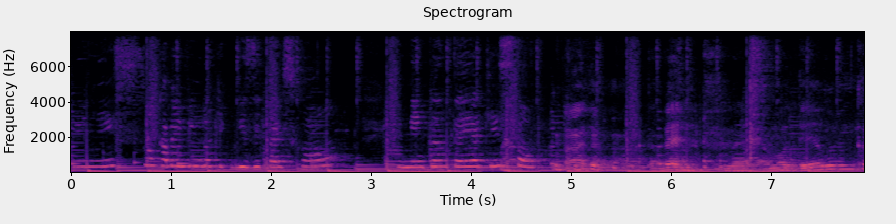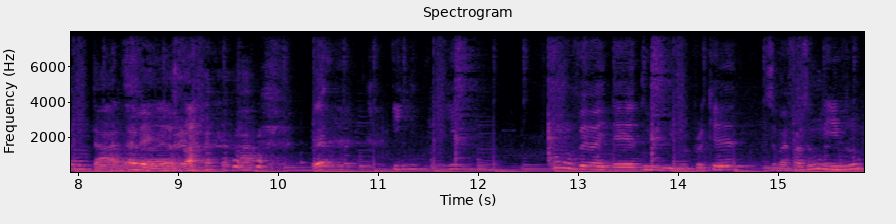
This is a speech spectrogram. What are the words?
E nisso eu acabei vindo aqui visitar a escola e me encantei e aqui estou. Olha, tá vendo? Né? É a modelo encantada, É, velho. exato. É, e, e como veio a ideia do livro? Porque você vai fazer um livro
